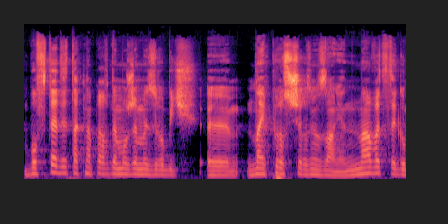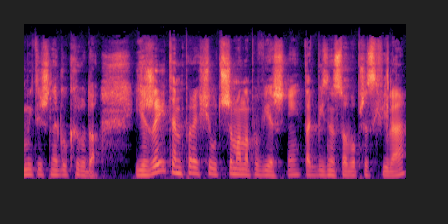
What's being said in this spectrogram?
bo wtedy tak naprawdę możemy zrobić y, najprostsze rozwiązanie, nawet tego mitycznego kruda. Jeżeli ten projekt się utrzyma na powierzchni, tak biznesowo przez chwilę,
